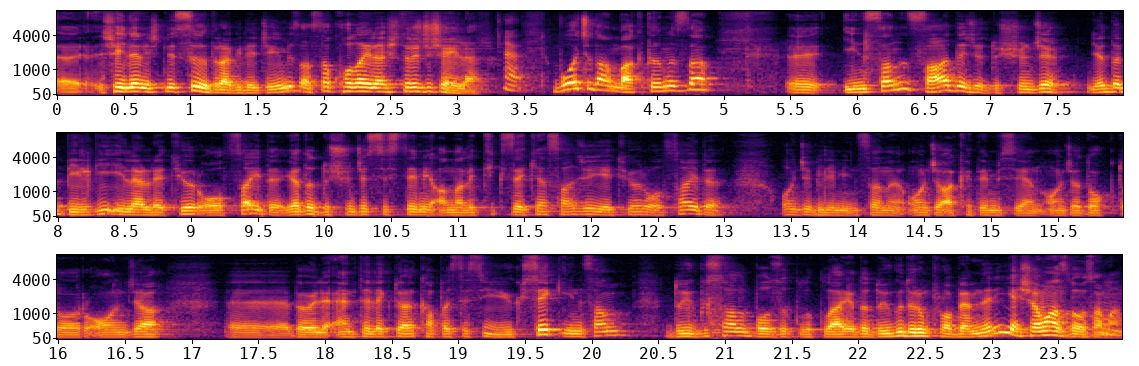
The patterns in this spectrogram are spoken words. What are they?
e, şeylerin içine sığdırabileceğimiz aslında kolaylaştırıcı şeyler. Evet. Bu açıdan baktığımızda e, insanın sadece düşünce ya da bilgi ilerletiyor olsaydı ya da düşünce sistemi, analitik zeka sadece yetiyor olsaydı onca bilim insanı, onca akademisyen, onca doktor, onca böyle entelektüel kapasitesi yüksek insan duygusal bozukluklar ya da duygu durum problemleri yaşamazdı o zaman.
